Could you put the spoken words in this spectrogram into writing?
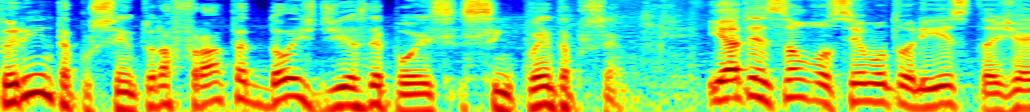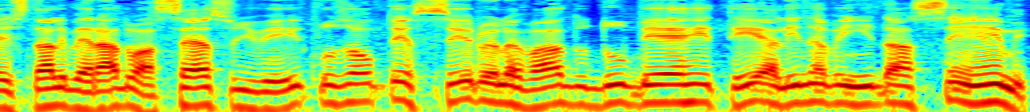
30% da frota, dois dias depois, 50%. E atenção você motorista, já está liberado o acesso de veículos ao terceiro elevado do BRT ali na Avenida ACM,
